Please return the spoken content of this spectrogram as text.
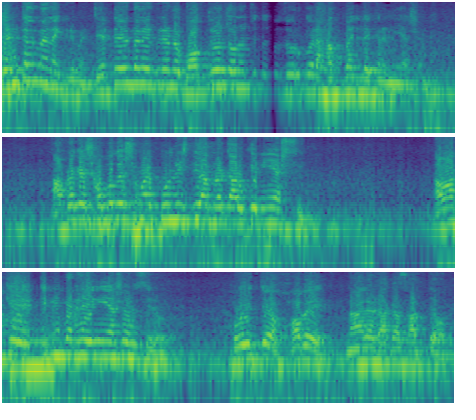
জেন্টেলম্যান এগ্রিমেন্ট জেন্টেলম্যান এগ্রিমেন্ট ভদ্র জনচিত জোর করে হাত বাইন্ধে এখানে নিয়ে আসেনি আপনাকে শপথের সময় পুলিশ দিয়ে আমরা কাউকে নিয়ে আসছি। আমাকে ডিবি পাঠিয়ে নিয়ে আসা হয়েছিল। হইতে হবে না হলে ঢাকা ছাড়তে হবে।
